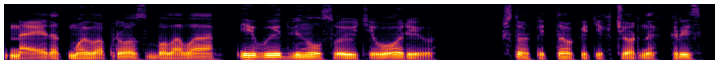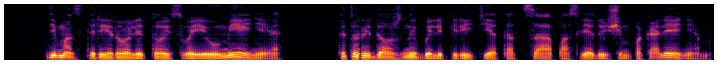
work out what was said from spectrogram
На этот мой вопрос Булава и выдвинул свою теорию, что пяток этих черных крыс демонстрировали той свои умения, которые должны были перейти от отца последующим поколениям,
